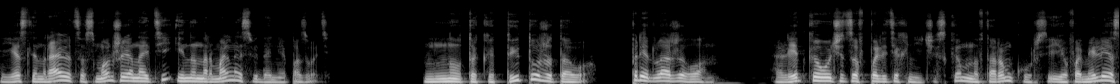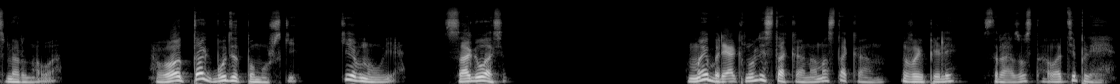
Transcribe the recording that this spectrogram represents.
Если нравится, сможешь ее найти и на нормальное свидание позвать. «Ну так и ты тоже того», — предложил он. Лидка учится в политехническом, на втором курсе. Ее фамилия Смирнова. «Вот так будет по-мужски», — кивнул я. «Согласен». Мы брякнули стаканом о стакан, выпили, сразу стало теплее.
